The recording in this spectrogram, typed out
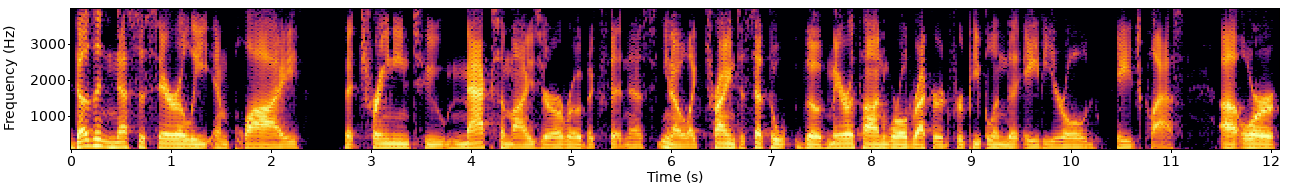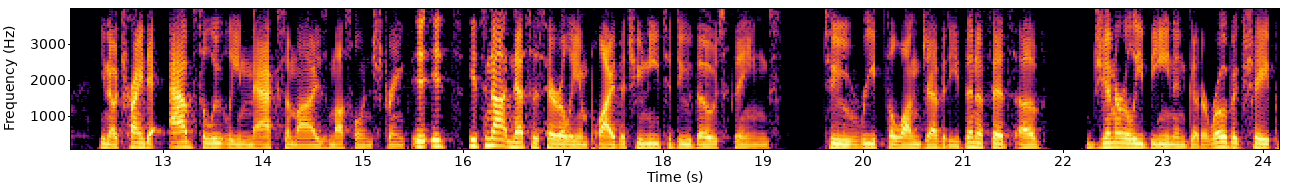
doesn't necessarily imply that training to maximize your aerobic fitness, you know, like trying to set the the marathon world record for people in the 80 year old age class, uh, or you know, trying to absolutely maximize muscle and strength. It, it's it's not necessarily implied that you need to do those things to reap the longevity benefits of generally being in good aerobic shape,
